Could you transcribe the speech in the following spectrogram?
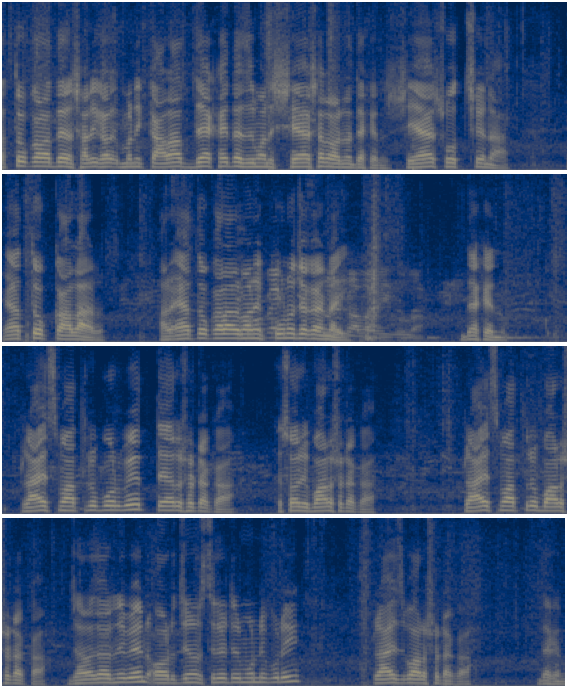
এত কালার দেন শাড়ি মানে কালার দেখাই দেখাইতেছে মানে শেষ আর হয় না দেখেন শেষ হচ্ছে না। এত কালার আর এত কালার মানে কোনো জায়গায় নাই। দেখেন প্রাইস মাত্র পড়বে তেরোশো টাকা সরি বারোশো টাকা। প্রাইস মাত্র বারোশো টাকা। যারা যারা নেবেন অরিজিনাল সিলেটের মণিপুরি প্রাইস বারোশো টাকা। দেখেন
